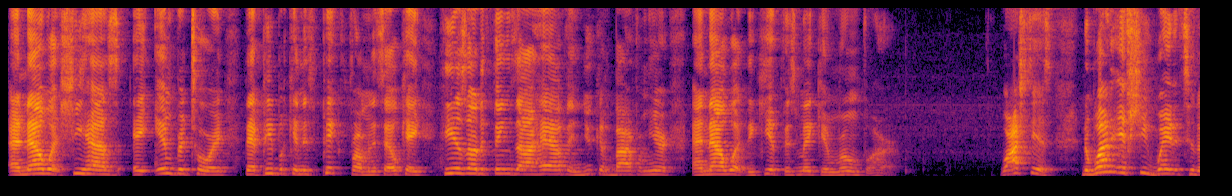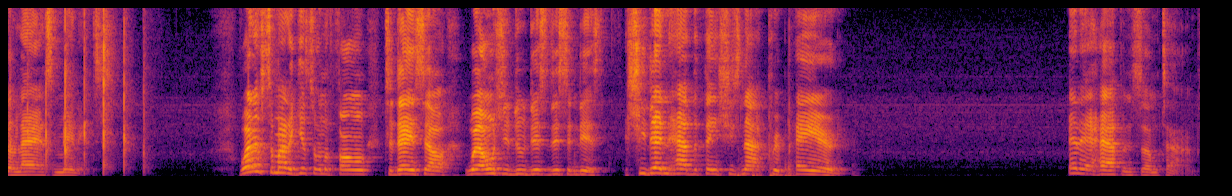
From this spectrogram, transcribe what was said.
And now what? She has a inventory that people can just pick from and say, okay, here's all the things I have, and you can buy from here. And now what? The gift is making room for her. Watch this. Now, what if she waited to the last minute? What if somebody gets on the phone today and says, well, I want you to do this, this, and this? She doesn't have the thing. She's not prepared. And it happens sometimes.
